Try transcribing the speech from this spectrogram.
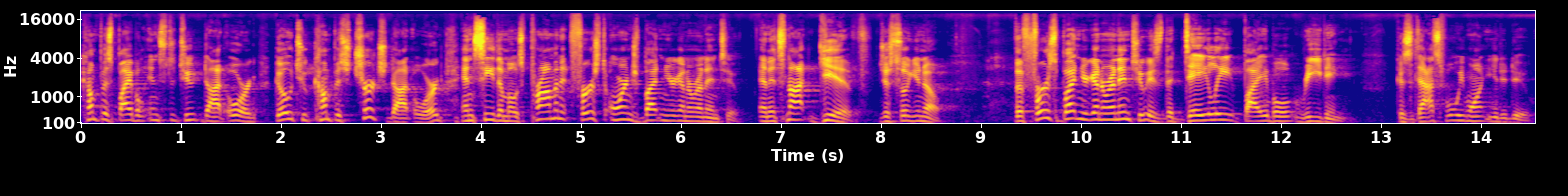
compassbibleinstitute.org, go to compasschurch.org and see the most prominent first orange button you're going to run into. And it's not give, just so you know. The first button you're going to run into is the daily Bible reading, because that's what we want you to do.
